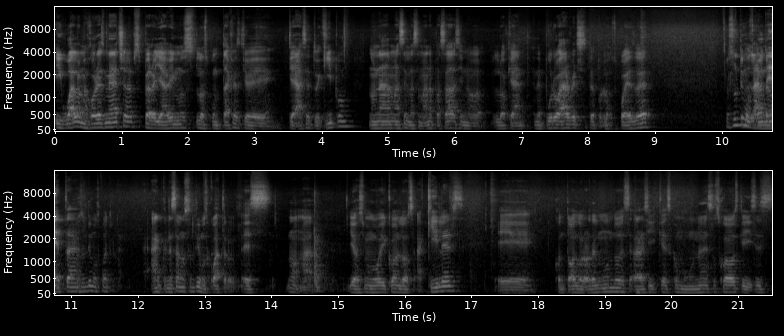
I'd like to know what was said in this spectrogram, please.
igual o mejores matchups, pero ya vimos los puntajes que, que hace tu equipo. No nada más en la semana pasada, sino lo que an- de puro average te los puedes ver. Los últimos La cuatro. neta. Los últimos cuatro. Aunque no sean los últimos cuatro, es... No, nada. Yo sí me voy con los Aquilers, eh, con todo el dolor del mundo. Es, ahora sí que es como uno de esos juegos que dices,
